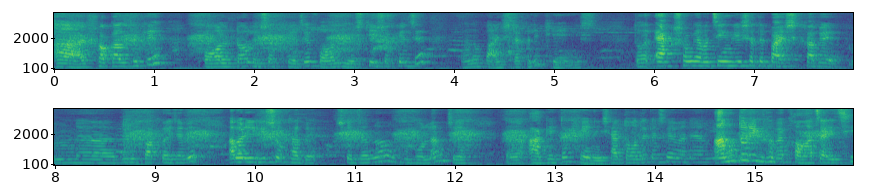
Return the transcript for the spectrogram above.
আর সকাল থেকে ফল টল এসব খেয়েছে ফল মিষ্টি এসব খেয়েছে। পায়েসটা খালি খেয়ে নিস। তো একসঙ্গে আবার চিংড়ির সাথে পায়েস খাবে আহ, হয়ে যাবে। আবার ইলিশও খাবে। সেজন্য বললাম যে আগে এটা খেয়ে নিস। আর তোমাদের কাছে মানে আন্তরিকভাবে ক্ষমা চাইছি।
